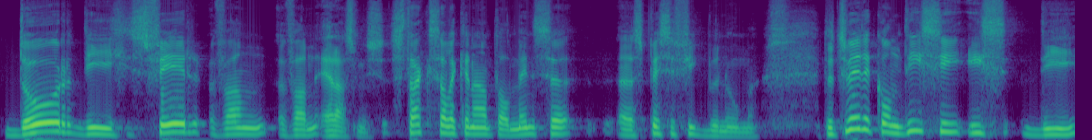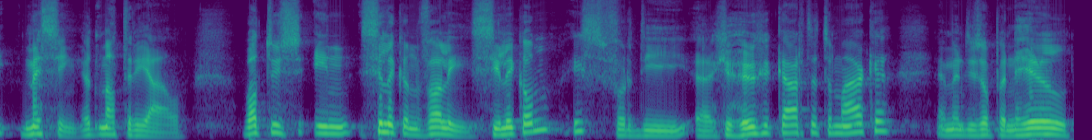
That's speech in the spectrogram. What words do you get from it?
door die sfeer van, van Erasmus. Straks zal ik een aantal mensen uh, specifiek benoemen. De tweede conditie is die messing, het materiaal. Wat dus in Silicon Valley silicon is, voor die uh, geheugenkaarten te maken, en men dus op een heel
